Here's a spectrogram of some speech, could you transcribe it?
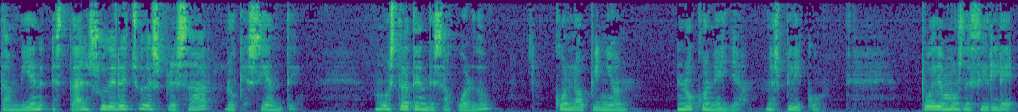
también está en su derecho de expresar lo que siente. Muéstrate en desacuerdo con la opinión, no con ella. Me explico podemos decirle,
